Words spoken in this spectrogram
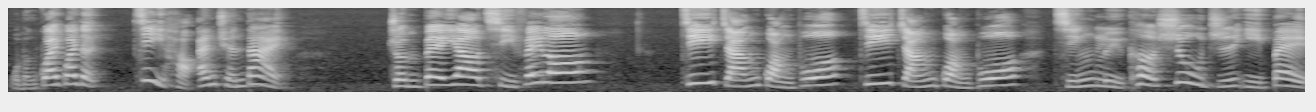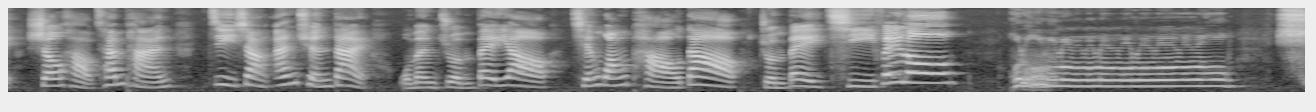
我们乖乖的。系好安全带，准备要起飞喽！机长广播，机长广播，请旅客竖直椅背，收好餐盘，系上安全带。我们准备要前往跑道，准备起飞喽！轰隆隆隆隆隆隆隆隆隆隆，咻！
